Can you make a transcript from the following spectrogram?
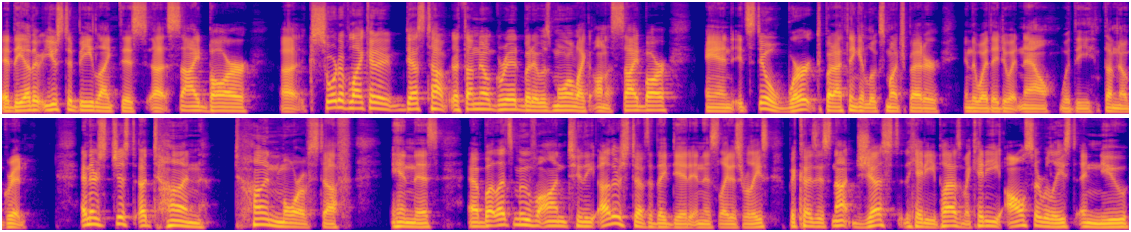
Uh, the other used to be like this uh, sidebar, uh, sort of like a desktop a thumbnail grid, but it was more like on a sidebar. And it still worked, but I think it looks much better in the way they do it now with the thumbnail grid. And there's just a ton, ton more of stuff in this. Uh, but let's move on to the other stuff that they did in this latest release because it's not just the KDE Plasma. KDE also released a new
